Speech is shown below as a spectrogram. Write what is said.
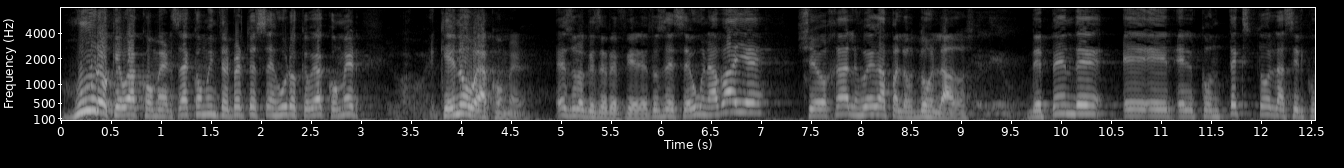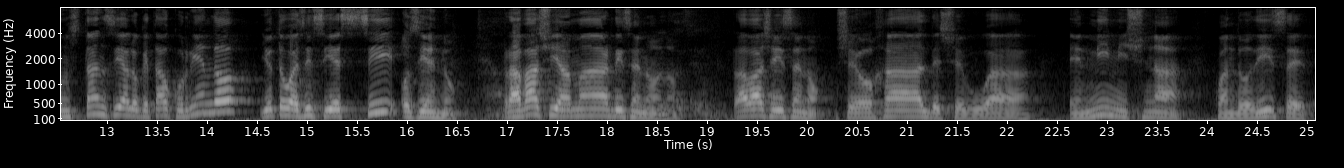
juro que voy a comer. ¿Sabes cómo interpreto ese juro que voy a comer? Que no voy a comer. Eso es lo que se refiere. Entonces, según Valle, Sheohal juega para los dos lados. Depende eh, el, contexto, la circunstancia, lo que está ocurriendo. Yo te voy a decir si es sí o si es no. Rabashi Amar dice no, no. Rabashi dice no. Sheohal de Shebuah, en mi Mishnah, cuando dice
